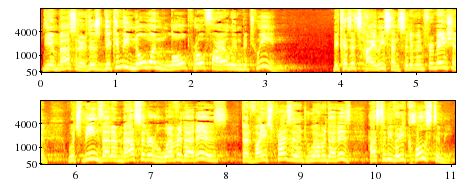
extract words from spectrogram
The ambassador. There's, there can be no one low profile in between. Because it's highly sensitive information. Which means that ambassador, whoever that is, that vice president, whoever that is, has to be very close to me.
